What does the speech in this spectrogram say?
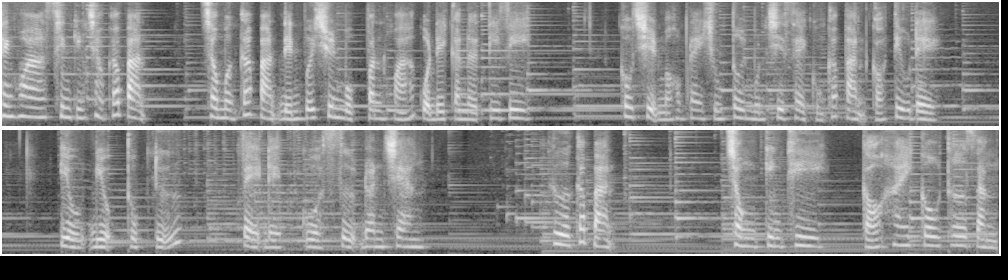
Thanh Hoa xin kính chào các bạn. Chào mừng các bạn đến với chuyên mục văn hóa của DKN TV. Câu chuyện mà hôm nay chúng tôi muốn chia sẻ cùng các bạn có tiêu đề Yểu điệu thục nữ, vẻ đẹp của sự đoan trang. Thưa các bạn, trong kinh thi có hai câu thơ rằng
